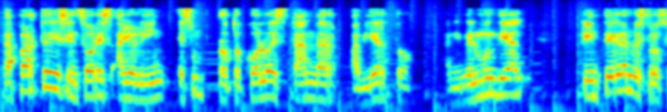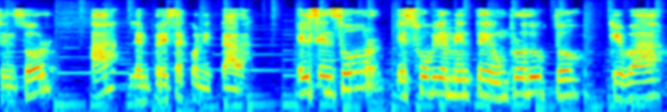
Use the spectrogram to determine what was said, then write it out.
La parte de sensores IO-Link es un protocolo estándar abierto a nivel mundial que integra nuestro sensor a la empresa conectada. El sensor es obviamente un producto que va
